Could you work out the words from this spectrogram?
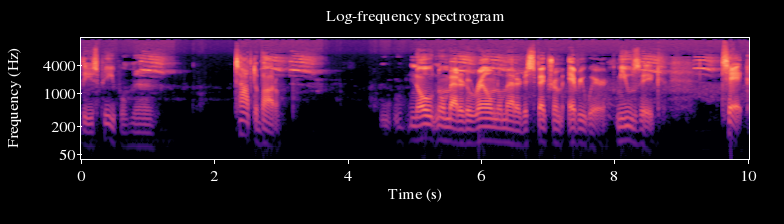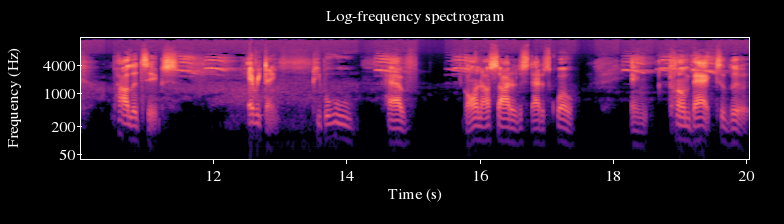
these people, man. Top to bottom. No no matter the realm, no matter the spectrum everywhere. Music, tech, politics, everything. People who have gone outside of the status quo and come back to the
